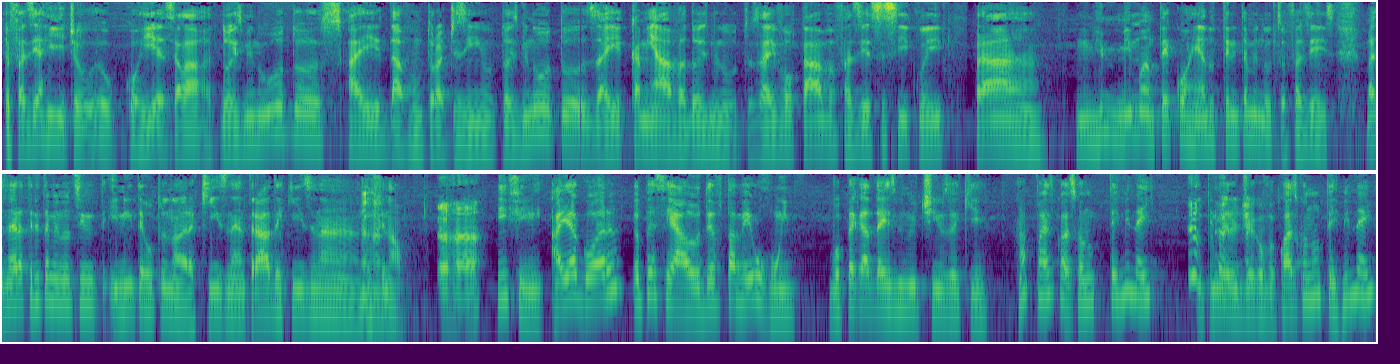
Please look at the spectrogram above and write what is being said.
Eu fazia hit, eu, eu corria, sei lá, dois minutos, aí dava um trotezinho dois minutos, aí caminhava dois minutos, aí voltava, fazia esse ciclo aí pra me, me manter correndo 30 minutos, eu fazia isso. Mas não era 30 minutos in- ininterrupto não, era 15 na entrada e 15 na, no Aham. final. Aham. Enfim, aí agora eu pensei, ah, eu devo estar meio ruim, vou pegar 10 minutinhos aqui. Rapaz, quase que eu não terminei. No primeiro dia que eu vou, quase que eu não terminei.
